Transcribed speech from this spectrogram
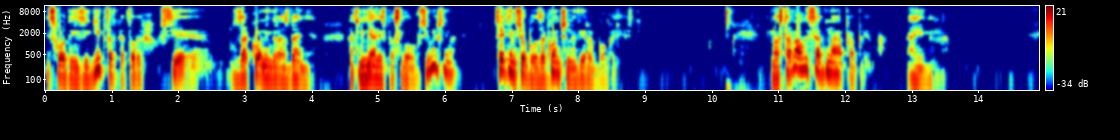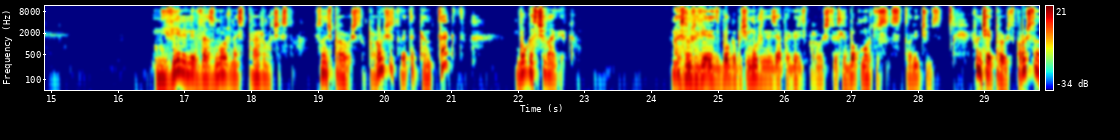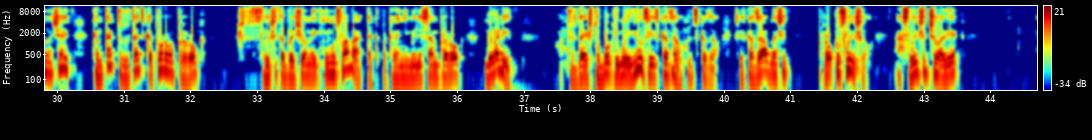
исхода из Египта, в которых все законы мироздания отменялись по слову Всевышнего. С этим все было закончено, вера в Бога есть. Но оставалась одна проблема, а именно не верили в возможность пророчества. Что значит пророчество? Пророчество – это контакт Бога с человеком. Но если уже верить в Бога, почему же нельзя поверить в пророчество, если Бог может сотворить чудеса? Что означает пророчество? Пророчество означает контакт, в результате которого пророк слышит обращенные к нему слова. Так, по крайней мере, сам пророк говорит. Он утверждает, что Бог ему явился и сказал. Он сказал. Если сказал, значит, пророк услышал. А слышит человек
